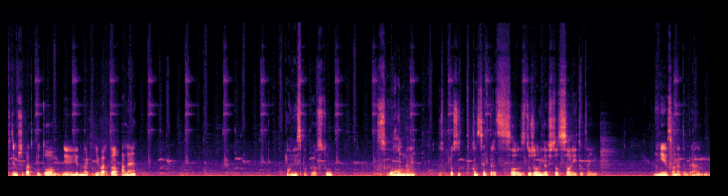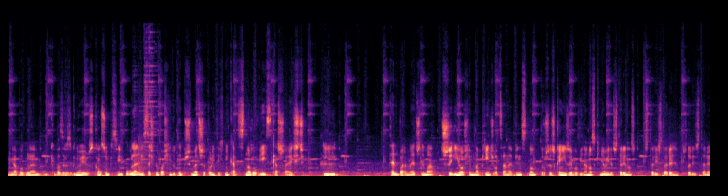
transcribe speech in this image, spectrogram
W tym przypadku to y, jednak nie warto, ale on jest po prostu słony. Jest po prostu koncentrat so, z dużą ilością soli tutaj. Nie jest ona dobra. Ja w ogóle chyba zrezygnuję już z konsumpcji. W ogóle jesteśmy właśnie tutaj przy metrze Politechnika, to jest Nowowiejska 6 i ten bar mleczny ma 3,8 na 5 ocenę, więc no troszeczkę niżej, bo Wilanowski miał ile? 4 na 4,4? 4,4.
